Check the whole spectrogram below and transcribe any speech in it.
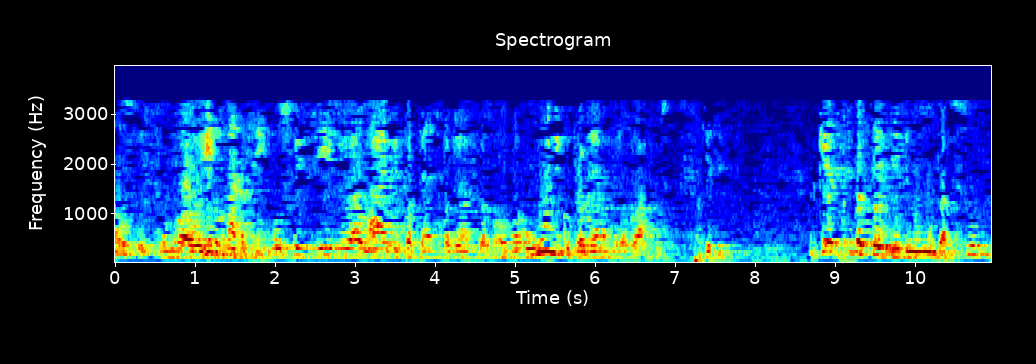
Então, o, o, o livro começa assim, o suicídio é o mais importante problema filosófico, o único problema filosófico que existe. Porque se você vive num mundo absurdo,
